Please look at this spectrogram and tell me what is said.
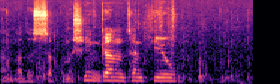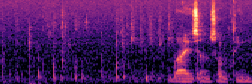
Another submachine gun, thank you. Bison something.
